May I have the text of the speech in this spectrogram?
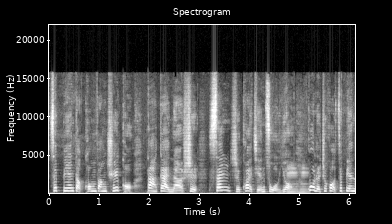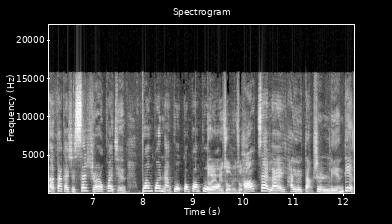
这边的空方缺口大概呢是三十块钱左右。嗯过了之后，这边呢大概是三十二块钱，关关难过关关过。对，没错没错。好，再来还有一档是联电。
